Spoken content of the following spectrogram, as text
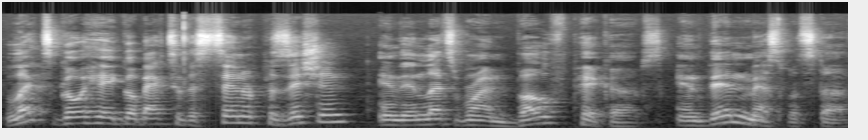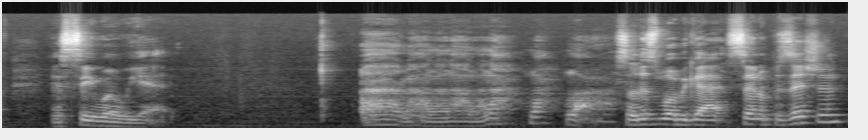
let's go ahead, go back to the center position, and then let's run both pickups, and then mess with stuff and see where we at. Uh, la, la, la, la, la, la. So this is what we got center position.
